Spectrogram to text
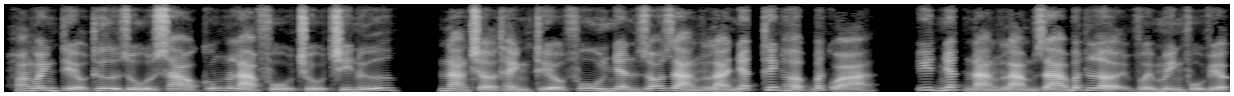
Hoàng Anh tiểu thư dù sao cũng là phủ chủ chi nữ, nàng trở thành thiếu phu nhân rõ ràng là nhất thích hợp bất quá, ít nhất nàng làm ra bất lợi với minh phủ việc.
